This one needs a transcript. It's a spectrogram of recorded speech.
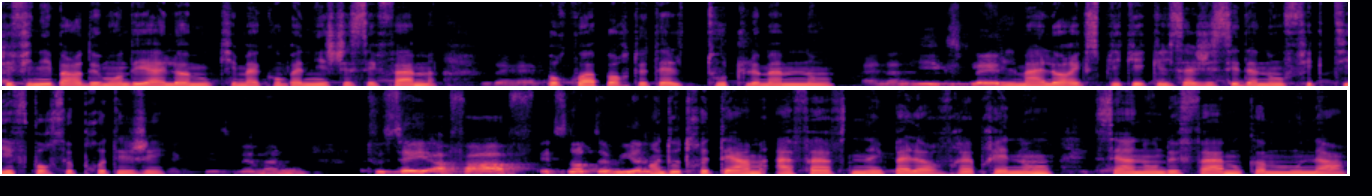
J'ai fini par demander à l'homme qui m'accompagnait chez ces femmes, pourquoi portent-elles toutes le même nom? Il m'a alors expliqué qu'il s'agissait d'un nom fictif pour se protéger. En d'autres termes, Afaf n'est pas leur vrai prénom, c'est un nom de femme comme Mouna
